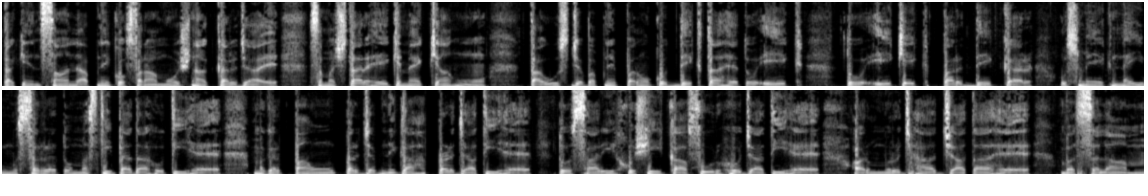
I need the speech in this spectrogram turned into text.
تاکہ انسان اپنے کو فراموش نہ کر جائے۔ سمجھتا رہے کہ میں کیا ہوں۔ تاؤس جب اپنے پروں کو دیکھتا ہے تو ایک تو ایک ایک پر دیکھ کر اس میں ایک نئی مسرت و مستی پیدا ہوتی ہے۔ مگر پاؤں پر جب نگاہ پڑ جاتی ہے تو ساری خوشی کافور ہو جاتی ہے اور مرجھا جاتا ہے۔ وسلام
